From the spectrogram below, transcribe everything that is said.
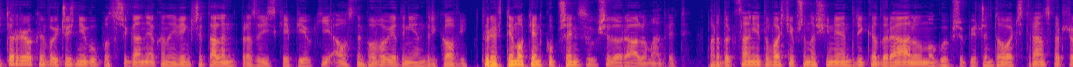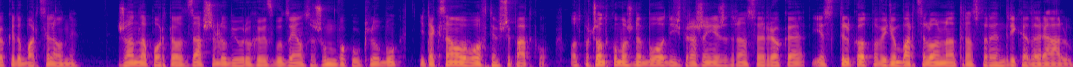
Vitor Roque w ojczyźnie był postrzegany jako największy talent brazylijskiej piłki, a ustępował jedynie Endrikowi, który w tym okienku przeniósł się do Realu Madryt. Paradoksalnie to właśnie przenosiny Endrika do Realu mogły przypieczętować transfer Roque do Barcelony. Joan Laporte od zawsze lubił ruchy wzbudzające szum wokół klubu i tak samo było w tym przypadku. Od początku można było odnieść wrażenie, że transfer Roque jest tylko odpowiedzią Barcelony na transfer Endrika do Realu.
